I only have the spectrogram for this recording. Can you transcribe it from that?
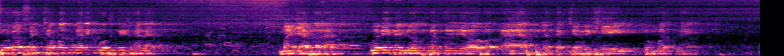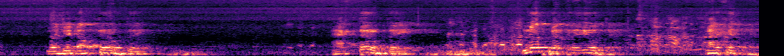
सुरस चमत्कारिक गोष्टी झाल्या म्हणजे बघा कोणी बी लोकप्रतिनिधी व्हावं काय आपलं त्याच्याविषयी दुमत नाही. म्हणजे डॉक्टर होतोय ऍक्टर होतोय लोकप्रतिनिधी होतोय. हरकत नाही.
